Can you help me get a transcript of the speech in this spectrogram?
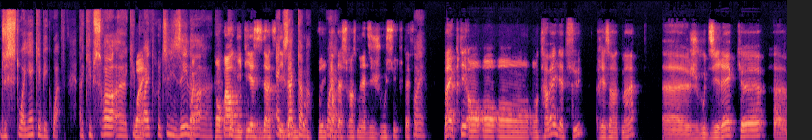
du citoyen québécois qui sera euh, qui pourra être utilisé là. on parle des pièces d'identité. Exactement. Une carte d'assurance maladie, je vous suis tout à fait. Ben, écoutez, on, travaille là-dessus présentement. Euh, je vous dirais que euh,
